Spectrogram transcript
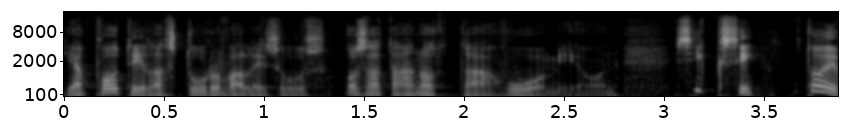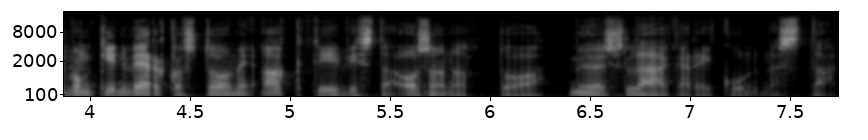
ja potilasturvallisuus osataan ottaa huomioon. Siksi toivonkin verkostoomme aktiivista osanottoa myös lääkärikunnasta.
